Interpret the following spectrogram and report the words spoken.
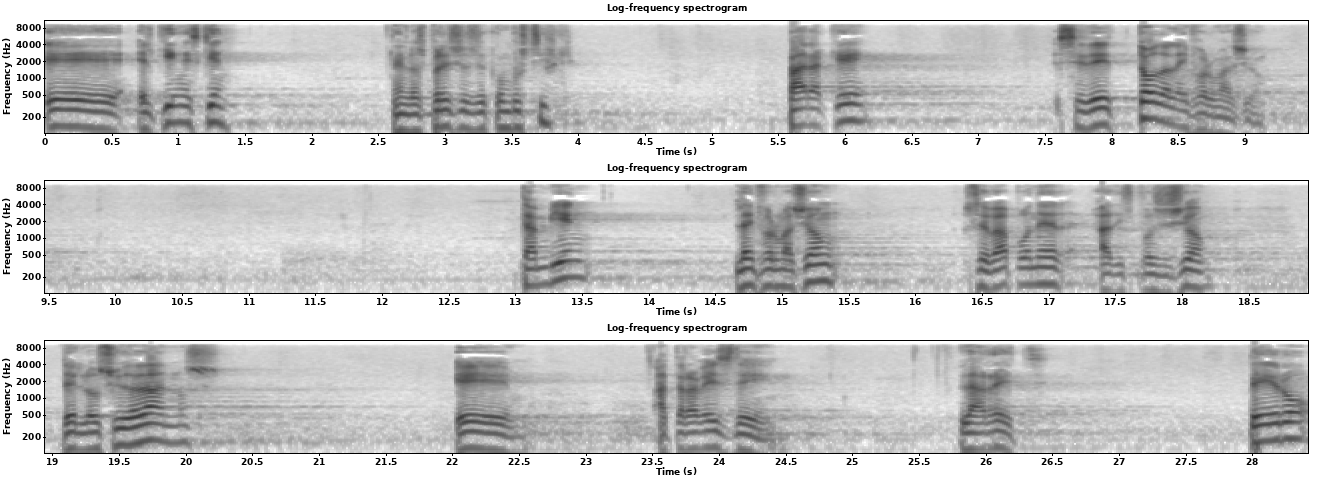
Eh, el quién es quién en los precios de combustible, para que se dé toda la información. También la información se va a poner a disposición de los ciudadanos eh, a través de la red, pero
